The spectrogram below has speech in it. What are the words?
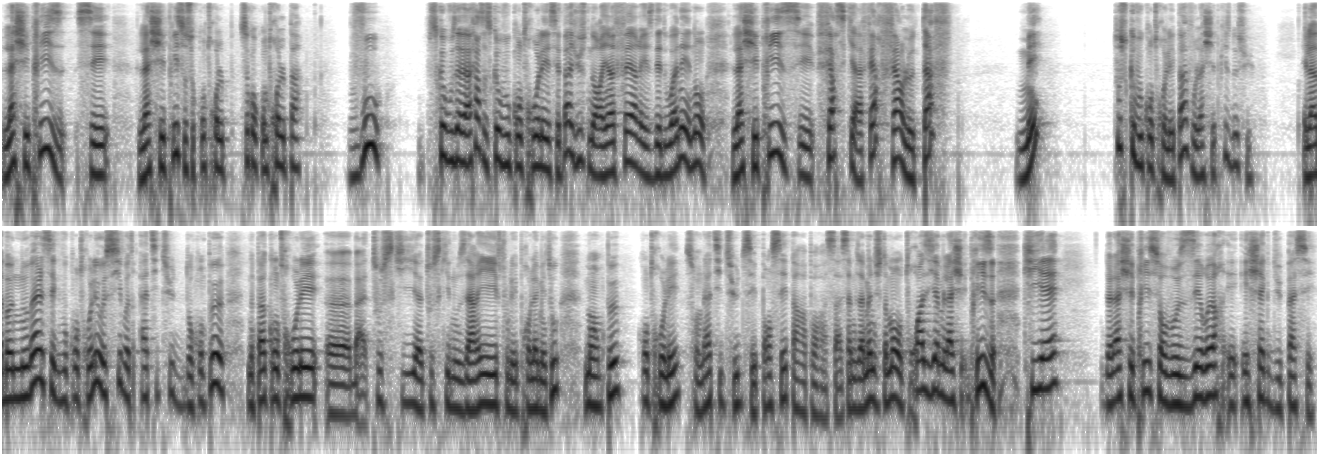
lâcher prise, c'est lâcher prise ce, contrôle, qu'on contrôle pas. Vous, ce que vous avez à faire, c'est ce que vous contrôlez. C'est pas juste ne rien faire et se dédouaner. Non, lâcher prise, c'est faire ce qu'il y a à faire, faire le taf, mais tout ce que vous contrôlez pas, vous lâchez prise dessus. Et la bonne nouvelle, c'est que vous contrôlez aussi votre attitude. Donc on peut ne pas contrôler euh, bah, tout, ce qui, tout ce qui nous arrive, tous les problèmes et tout, mais on peut contrôler son attitude, ses pensées par rapport à ça. Ça nous amène justement au troisième lâcher prise, qui est de lâcher prise sur vos erreurs et échecs du passé.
